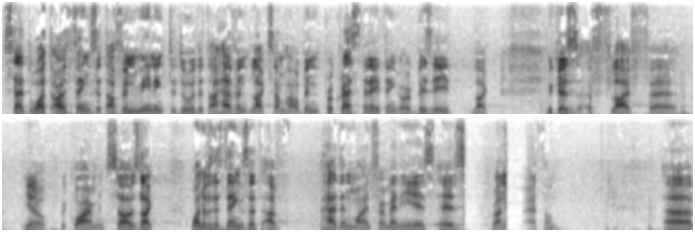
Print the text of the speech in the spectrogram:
said, what are things that I've been meaning to do that I haven't like somehow been procrastinating or busy like because of life, uh, you know, requirements. So I was like, one of the things that I've had in mind for many years is running a marathon. Uh,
